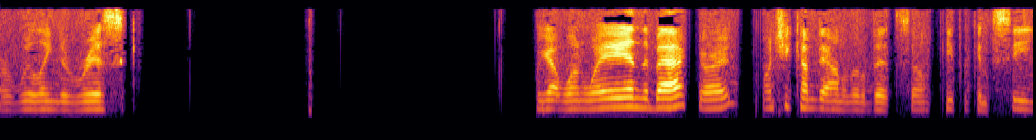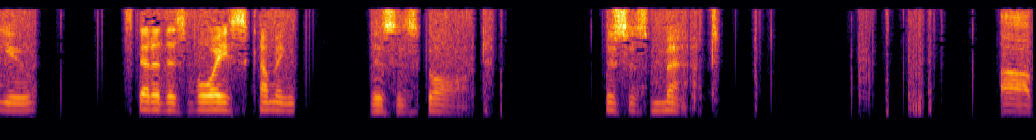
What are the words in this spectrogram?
are willing to risk we got one way in the back. All right. Why don't you come down a little bit so people can see you instead of this voice coming, This is God. This is Matt. Um,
